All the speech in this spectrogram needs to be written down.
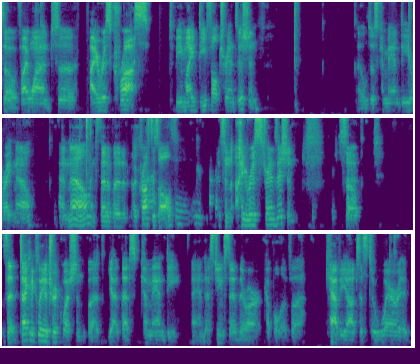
so if i want uh, iris cross to be my default transition i'll just command d right now. And now instead of a, a cross dissolve it's an iris transition. So it's a, technically a trick question but yeah that's command d. And as Gene said, there are a couple of uh, caveats as to where it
